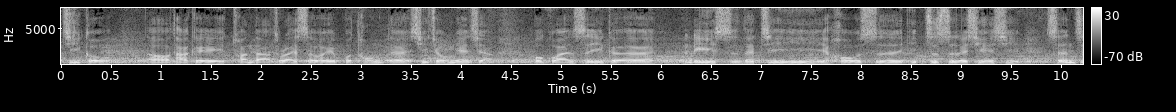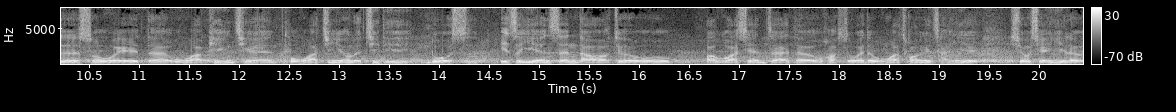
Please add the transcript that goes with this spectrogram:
机构，然后它可以传达出来社会不同的需求面向，不管是一个历史的记忆，或是知识的学习，甚至所谓的文化平权、文化金融的具体落实，一直延伸到就包括现在的文化所谓的文化创意产业、休闲娱乐，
